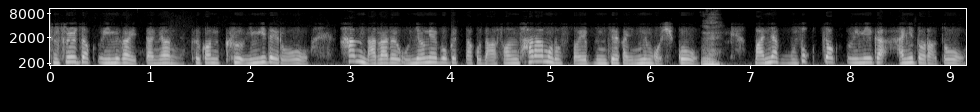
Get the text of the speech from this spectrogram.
주술적 의미가 있다면 그건 그 의미대로 한 나라를 운영해보겠다고 나선 사람으로서의 문제가 있는 것이고 네. 만약 무속적 의미가 아니더라도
